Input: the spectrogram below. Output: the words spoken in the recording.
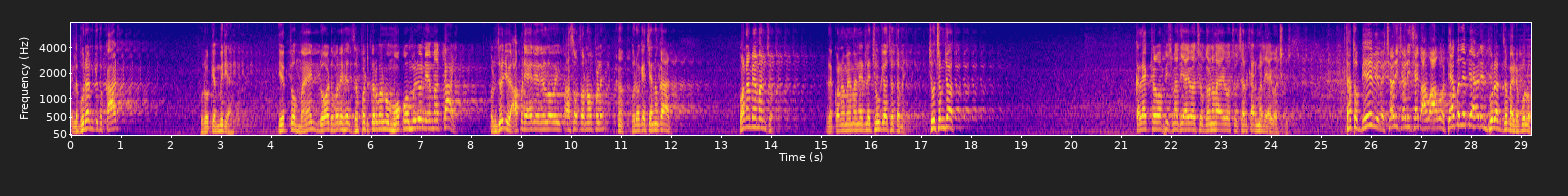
એટલે ભૂરાને કીધું, કાઢ. ભૂરો કે મર્યા? એક તો માઇન્ડ દોઢ વર્ષે ઝપટ કરવાનો મોકો મળ્યો ને એમાં કાઢ. પણ જોજો, આપણે હારે રહેલો હોય, પાછો તો ન પડે. ભૂરો કે ચેનો કાઢ. કોના મહેમાન છો? એટલે કોના મહેમાન? એટલે શું કહો છો તમે? શું સમજો? છો? કલેક્ટર ઓફિસમાંથી આવ્યો છું, ગણવા આવ્યો છું સરકારમાં લઈ આવ્યો છું. ત્યાં તો બે બે છરી છરી સાહેબ, આવો આવો. ટેબલે બેહાડીને ફુરાન જમાડ્યો, બોલો.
